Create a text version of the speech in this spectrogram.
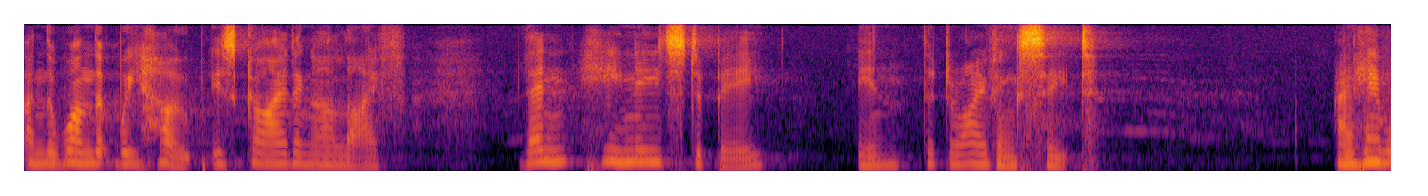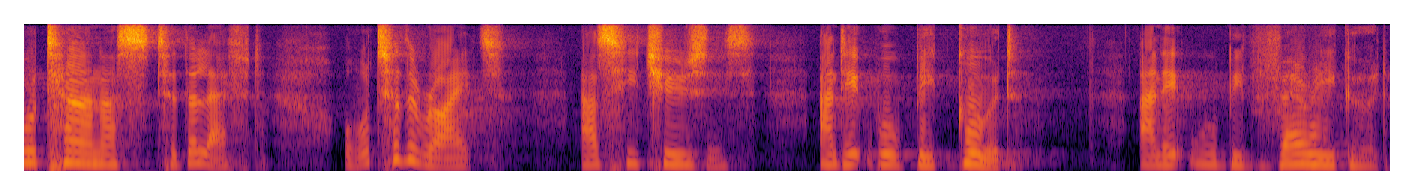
and the one that we hope is guiding our life, then he needs to be in the driving seat. And he will turn us to the left or to the right as he chooses. And it will be good. And it will be very good.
